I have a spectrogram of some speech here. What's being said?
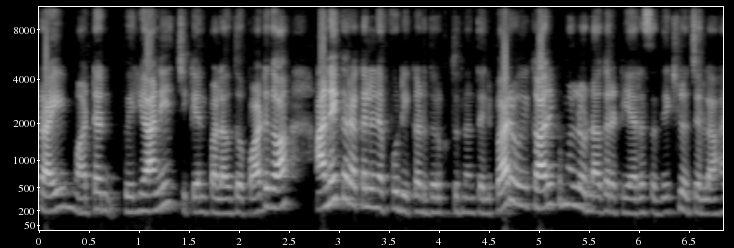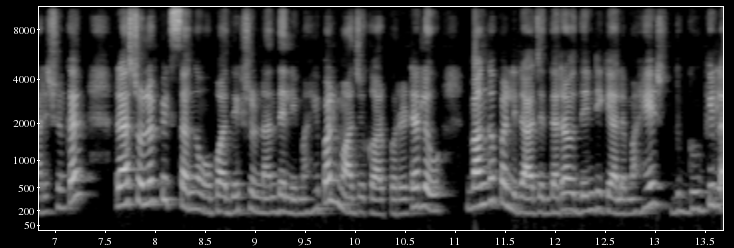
fry mutton biryani chicken పలావ్తో పాటుగా అనేక రకాలైన ఫుడ్ ఇక్కడ దొరుకుతుందని తెలిపారు. ఈ కార్యక్రమంలో నగర టీఆర్ఎస్ అధ్యక్షులు జల్లా హరిశంకర్ రాష్ట్ర ఒలింపిక్ సంఘం ఉపాధ్యక్షులు నందెల్లి మహిపల్ మాజీ కార్పొరేటర్లు వంగపల్లి రాజేందర్రావు దిండిగ్యాల మహేష్ గుగ్గిల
